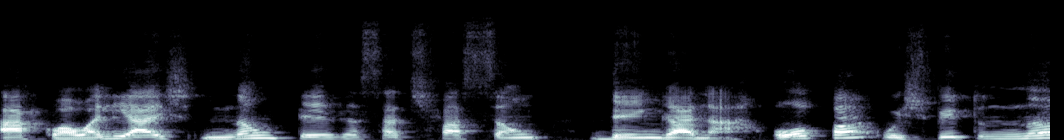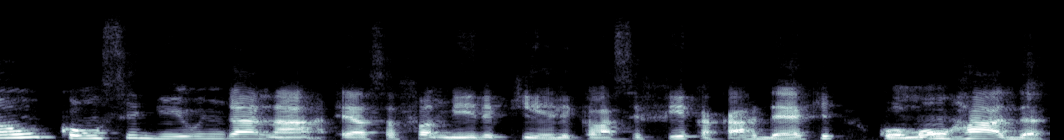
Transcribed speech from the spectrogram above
a qual, aliás, não teve a satisfação de enganar. Opa, o espírito não conseguiu enganar essa família que ele classifica, Kardec, como honrada.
